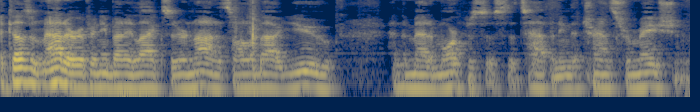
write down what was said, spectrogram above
It doesn't matter if anybody likes it or not. It's all about you and the metamorphosis that's happening, the transformation,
